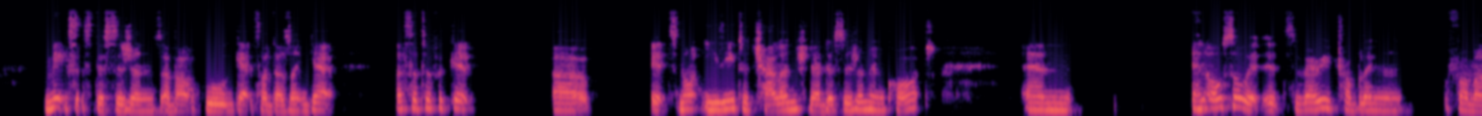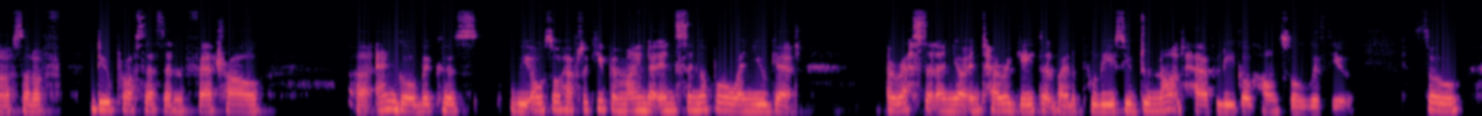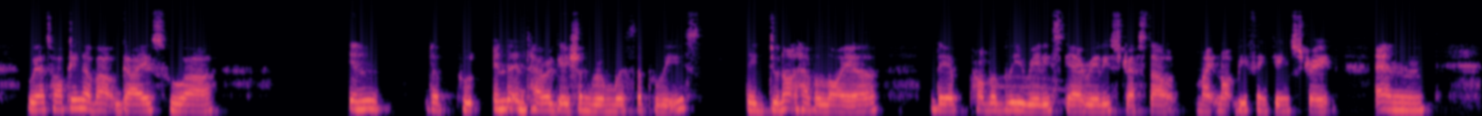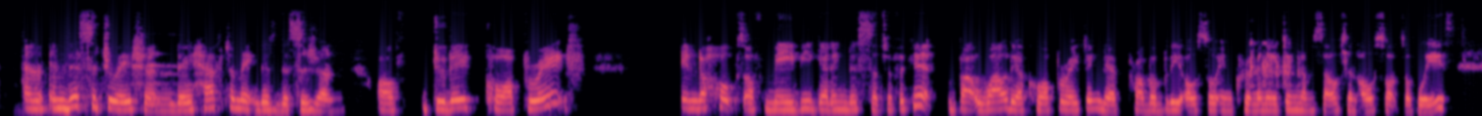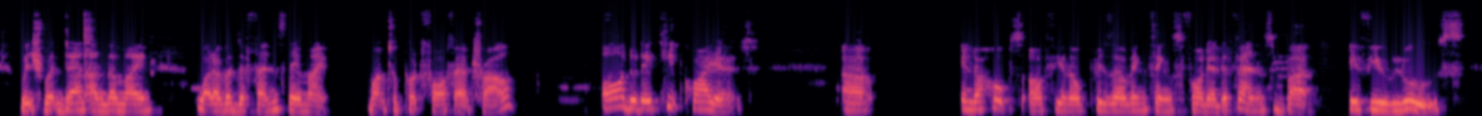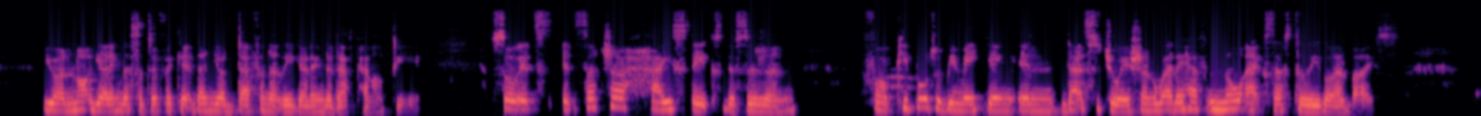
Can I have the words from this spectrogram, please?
makes its decisions about who gets or doesn't get a certificate. Uh, it's not easy to challenge their decision in court, and and also it, it's very troubling from a sort of due process and fair trial uh, angle because we also have to keep in mind that in Singapore, when you get arrested and you're interrogated by the police, you do not have legal counsel with you. So we are talking about guys who are in the in the interrogation room with the police. They do not have a lawyer. They're probably really scared, really stressed out, might not be thinking straight. And and in this situation, they have to make this decision of do they cooperate in the hopes of maybe getting this certificate. But while they're cooperating, they're probably also incriminating themselves in all sorts of ways, which would then undermine whatever defense they might want to put forth at trial. Or do they keep quiet uh, in the hopes of, you know, preserving things for their defense? But if you lose, you are not getting the certificate, then you're definitely getting the death penalty. So it's it's such a high stakes decision for people to be making in that situation where they have no access to legal advice.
